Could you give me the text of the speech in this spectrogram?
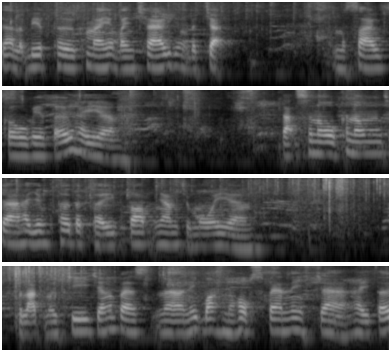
ចារបៀបធ្វើខ្មែរយើងបាញ់ឆៅយើងដាក់ចាក់ម្សៅកូរវាទៅហើយដាក់ស្នូក្នុងចាហើយយើងធ្វើទឹកត្រីបន្ទាប់ញ៉ាំជាមួយសាឡាត់មួយជីអញ្ចឹងបែនេះបោះម្ហូបស្ប៉ែននេះចា ហើយទៅ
